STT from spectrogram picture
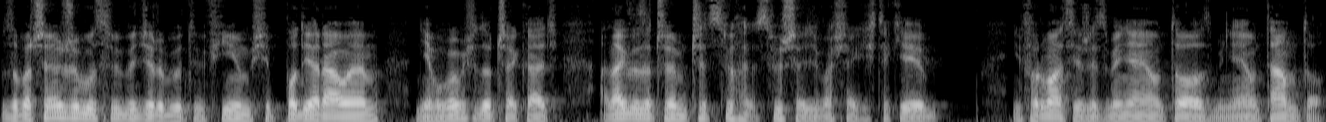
Zobaczyłem, że Will będzie robił ten film, się podjarałem, nie mogłem się doczekać, a nagle zacząłem słyszeć właśnie jakieś takie informacje, że zmieniają to, zmieniają tamto.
